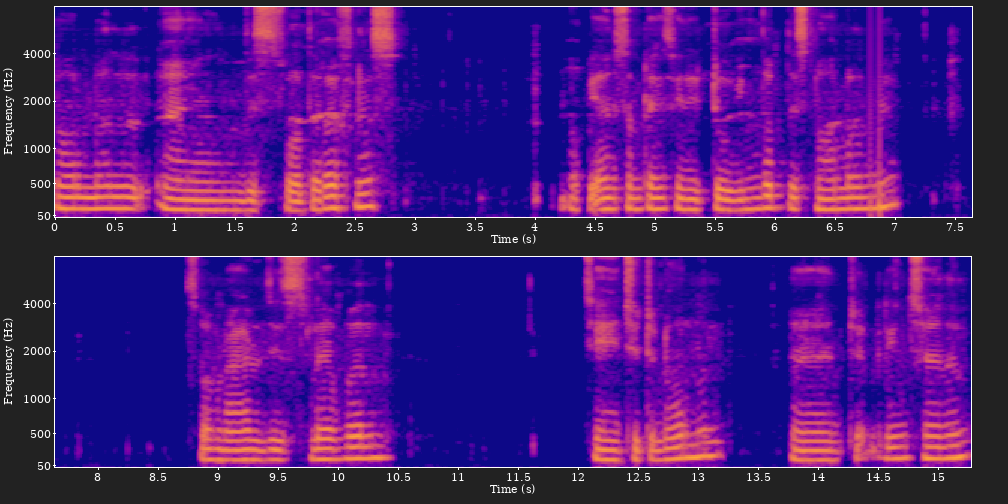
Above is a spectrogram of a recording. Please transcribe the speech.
normal and this for the reference. Okay and sometimes we need to invert this normal map. So I'm gonna add this level change it to normal and green channel.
